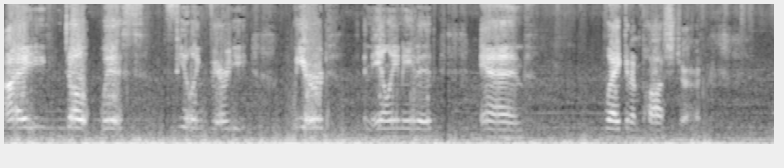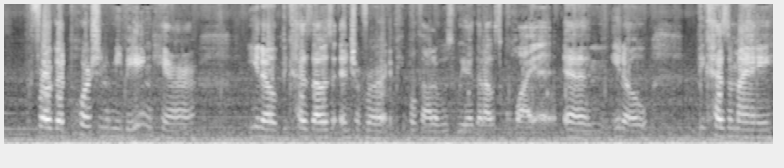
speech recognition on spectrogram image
I dealt with feeling very weird and alienated and like an imposter for a good portion of me being here you know because i was an introvert and people thought it was weird that i was quiet and you know because of my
